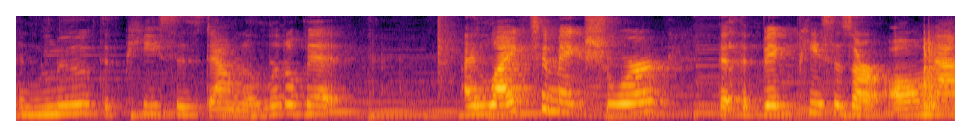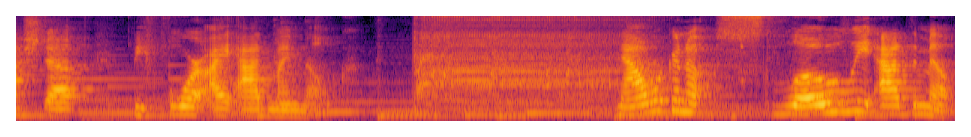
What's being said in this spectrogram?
and move the pieces down a little bit. I like to make sure that the big pieces are all mashed up before I add my milk. Now we're gonna slowly add the milk.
